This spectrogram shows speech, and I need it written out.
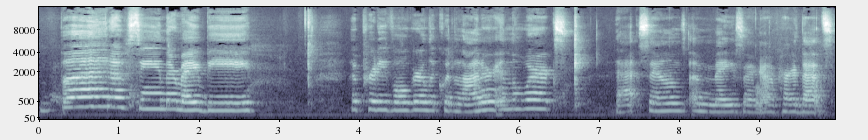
but I've seen there may be a pretty vulgar liquid liner in the works. That sounds amazing. I've heard that's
